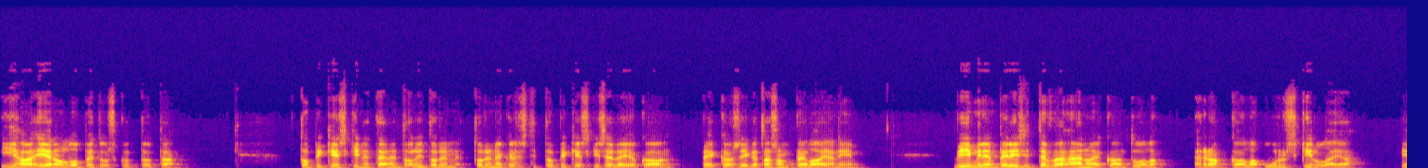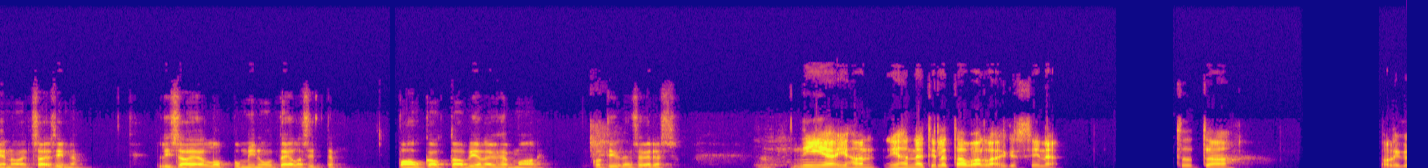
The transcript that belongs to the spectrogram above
ihan hieno lopetus, kun tota, Topi Keskinen, tämä nyt oli todin, todennäköisesti Topi Keskiselle, joka on tason pelaaja, niin viimeinen peli sitten vähän aikaan tuolla rakkaalla Urskilla ja hienoa, että sai siinä lisäajan loppuminuuteilla sitten paukauttaa vielä yhden maalin kotiyleisö edessä. Niin ja ihan, ihan netillä tavalla, eikä siinä tota, oliko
